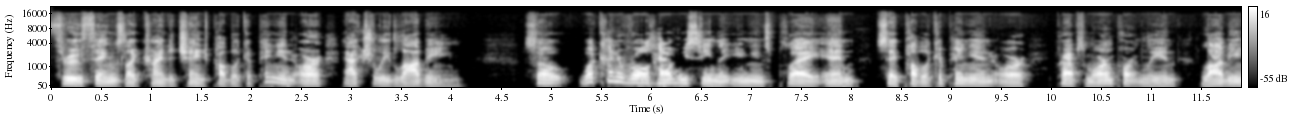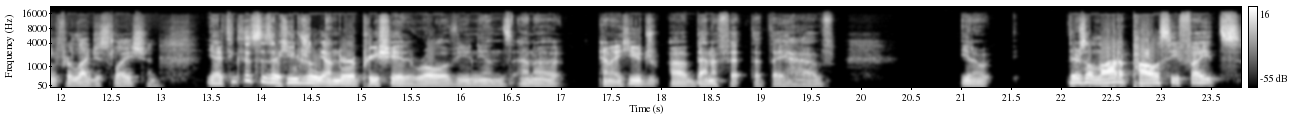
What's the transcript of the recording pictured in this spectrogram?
through things like trying to change public opinion or actually lobbying. So, what kind of role have we seen that unions play in, say, public opinion, or perhaps more importantly, in lobbying for legislation? Yeah, I think this is a hugely underappreciated role of unions and a and a huge uh, benefit that they have. You know, there's a lot of policy fights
